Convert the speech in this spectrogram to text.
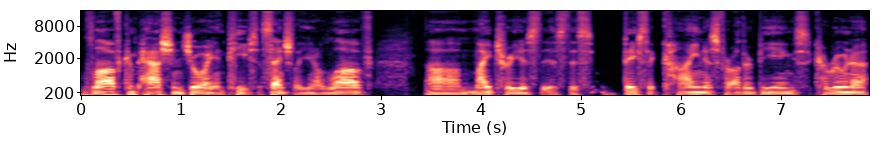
love, compassion, joy, and peace. Essentially, you know, love, um, Maitri is, is this basic kindness for other beings. Karuna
